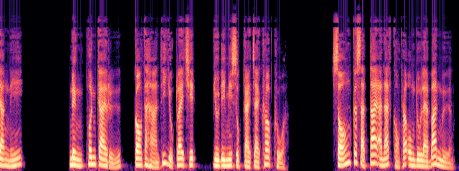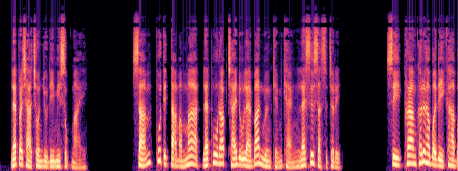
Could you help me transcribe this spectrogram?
ดังนี้หนึ่งพลกายหรือกองทหารที่อยู่ใกล้ชิด อยู่ดีมีสุขกายใจครอบครัว 2. กษัตริย์ใต้อานัตของพระองค์ดูแลบ้านเมือง และประชาชนอยู่ดีมีสุขไหม 3. ผู้ติดตามอำนาจและผู้รับใช้ดูแลบ้านเมืองเข้มแข็งและซื่อสัตย์สุจริต 4. พราหมณ์คฤหบดีคาบ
